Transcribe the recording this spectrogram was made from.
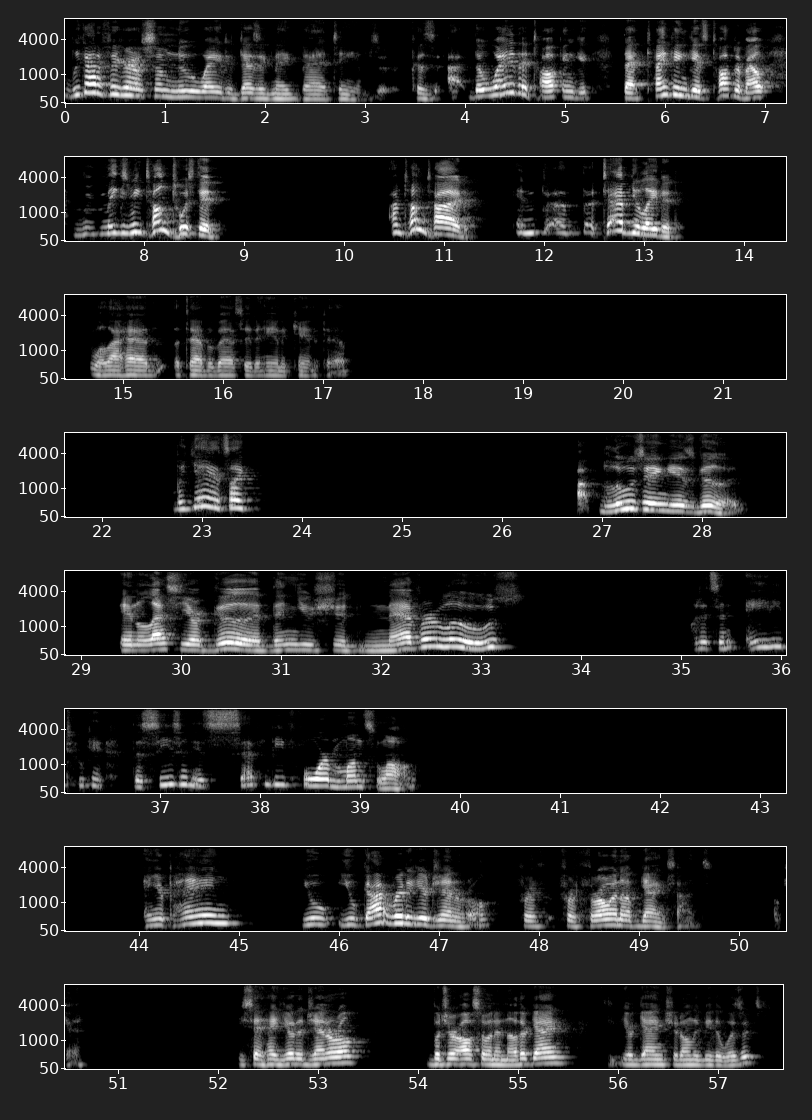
We got to figure out some new way to designate bad teams. Because the way that talking that tanking gets talked about makes me tongue twisted. I'm tongue tied and uh, tabulated. Well, I had a tab of acid and a can of tab. But yeah, it's like losing is good. Unless you're good, then you should never lose. But it's an 82 game. The season is 74 months long. and you're paying you you got rid of your general for for throwing up gang signs. Okay. You said, "Hey, you're the general, but you're also in another gang. Your gang should only be the Wizards.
